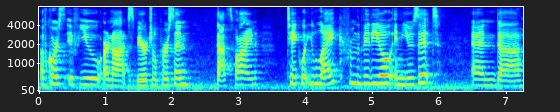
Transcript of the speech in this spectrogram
Of course, if you are not a spiritual person, that's fine. Take what you like from the video and use it, and uh,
